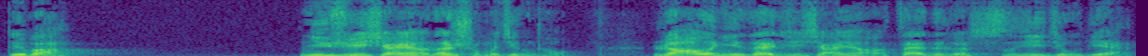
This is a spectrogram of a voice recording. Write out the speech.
对吧？你去想想那是什么镜头，然后你再去想想，在这个四季酒店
